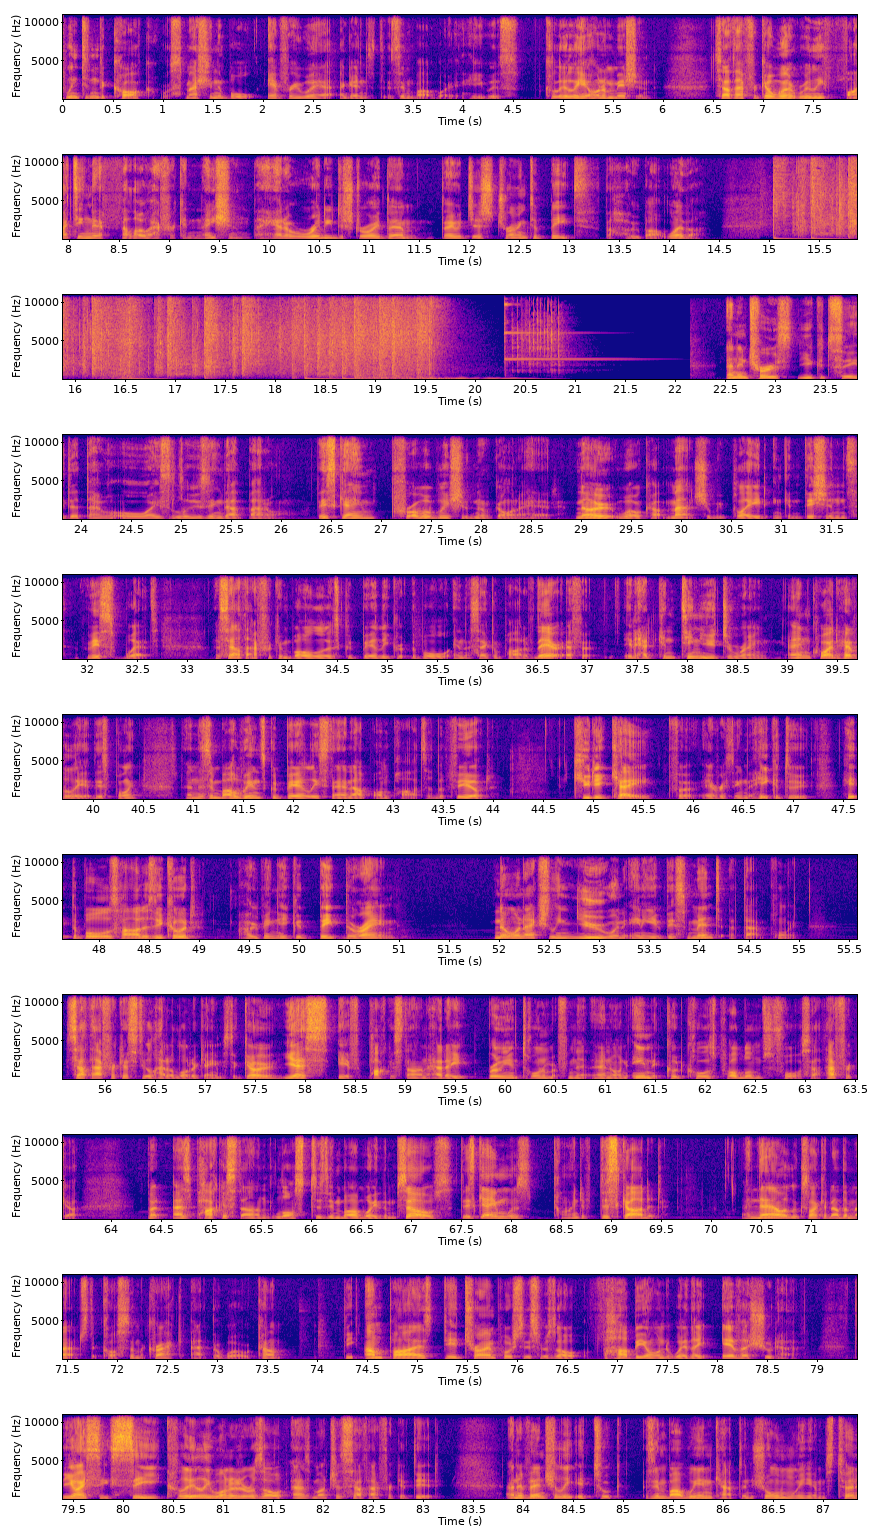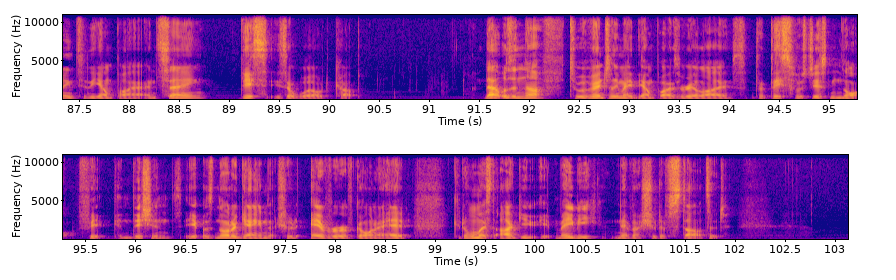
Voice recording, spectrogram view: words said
Quinton de Kock was smashing the ball everywhere against Zimbabwe. He was clearly on a mission. South Africa weren't really fighting their fellow African nation. They had already destroyed them. They were just trying to beat the Hobart weather. And in truth, you could see that they were always losing that battle. This game probably shouldn't have gone ahead. No World Cup match should be played in conditions this wet. The South African bowlers could barely grip the ball in the second part of their effort. It had continued to rain, and quite heavily at this point, and the Zimbabweans could barely stand up on parts of the field. QDK, for everything that he could do, hit the ball as hard as he could, hoping he could beat the rain. No one actually knew what any of this meant at that point. South Africa still had a lot of games to go. Yes, if Pakistan had a brilliant tournament from then on in, it could cause problems for South Africa. But as Pakistan lost to Zimbabwe themselves, this game was kind of discarded. And now it looks like another match that cost them a crack at the World Cup. The umpires did try and push this result far beyond where they ever should have. The ICC clearly wanted a result as much as South Africa did. And eventually it took Zimbabwean captain Sean Williams turning to the umpire and saying, This is a World Cup. That was enough to eventually make the umpires realize that this was just not fit conditions. It was not a game that should ever have gone ahead. You could almost argue it maybe never should have started.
